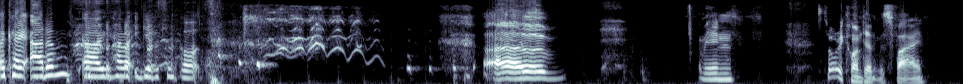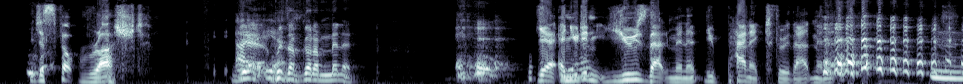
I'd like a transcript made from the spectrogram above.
Okay, Adam. Uh, how about you give us some thoughts? Um, I mean, story content was fine. It just felt rushed. Uh, Yeah, yeah. because I've got a minute. Yeah, and you didn't use that minute. You panicked through that minute. Hmm.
